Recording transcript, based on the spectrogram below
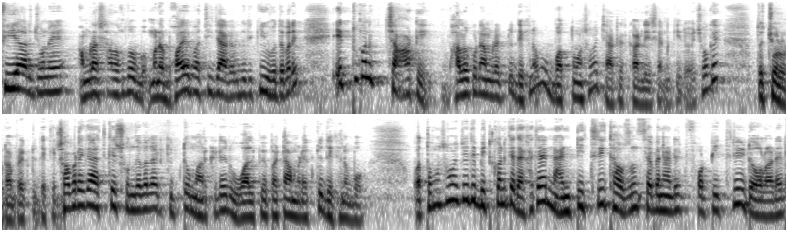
ফিয়ার জোনে, আমরা সাধারণত মানে ভয় পাচ্ছি যে আগামী দিনে কী হতে পারে। একটুখানি চার্টে ভালো করে আমরা একটু দেখে নেব, বর্তমান সময় চার্টের কন্ডিশন কী রয়েছে ওকে তো চলুন আমরা একটু দেখি সবার আগে আজকে সন্ধ্যাবেলার ক্রিপ্টো মার্কেটের ওয়ালপেপারটা আমরা একটু দেখে নেব। বর্তমান সময় যদি বিটকয়েনকে দেখা যায় ninety three thousand seven hundred forty three ডলারের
